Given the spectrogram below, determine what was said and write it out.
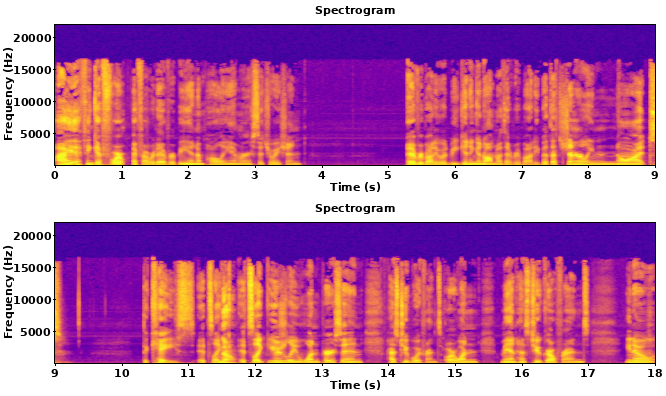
I I think if or if I were to ever be in a polyamorous situation, everybody would be getting it on with everybody, but that's generally not the case. It's like No. it's like usually one person has two boyfriends or one man has two girlfriends. You know,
